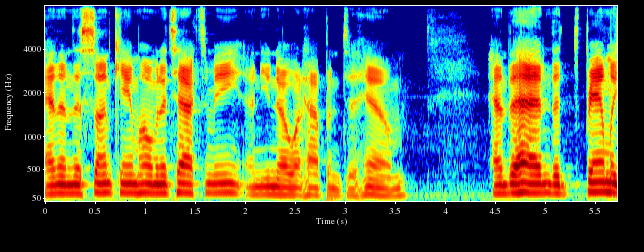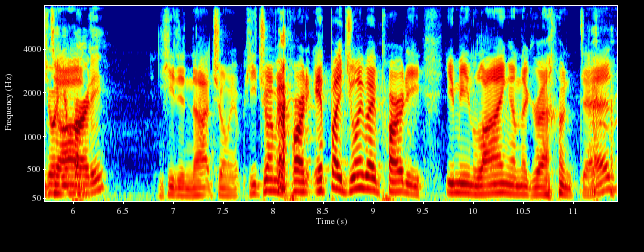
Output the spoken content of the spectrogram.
and then the son came home and attacked me, and you know what happened to him. And then the family dog. party. He did not join me. He joined my party. if by join my party you mean lying on the ground dead,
